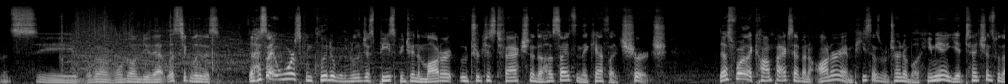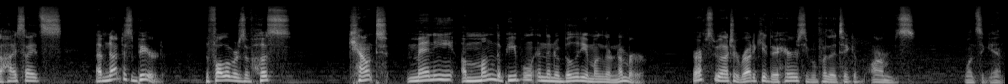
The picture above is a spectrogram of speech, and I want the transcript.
Let's see. We'll go, we'll go and do that. Let's take a look at this. The Hussite Wars concluded with religious peace between the moderate Utraquist faction of the Hussites and the Catholic Church. Thus far, the compacts have been honored and peace has returned to Bohemia, yet tensions with the Hussites have not disappeared. The followers of Huss count many among the people and the nobility among their number. Perhaps we ought to eradicate their heresy before they take up arms once again.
